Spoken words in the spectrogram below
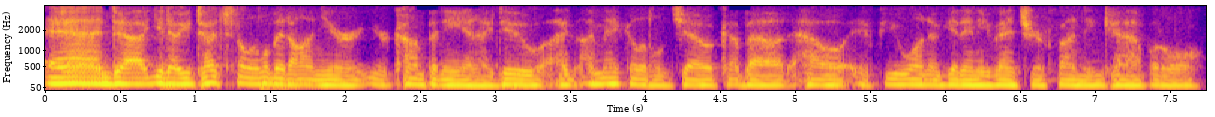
And uh, you know, you touched a little bit on your your company, and I do. I, I make a little joke about how if you want to get any venture funding capital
